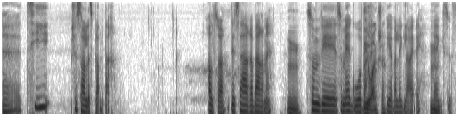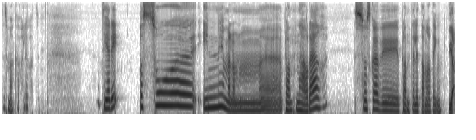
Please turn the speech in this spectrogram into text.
eh, ti fysalisplanter. Altså disse her bærene. mm, Som, vi, som er gode De bær. Vi er veldig glad i de. Mm. Jeg syns det smaker veldig godt. Ti av de. Og så innimellom eh, plantene her og der, så skal vi plante litt andre ting. Ja,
